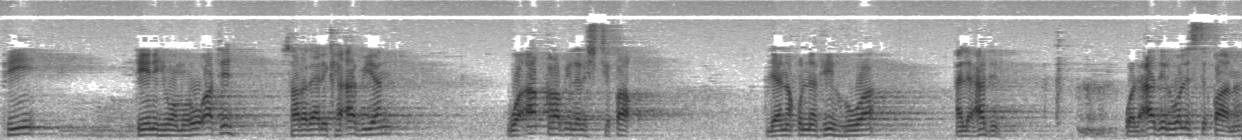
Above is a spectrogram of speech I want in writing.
في دينه ومروءته صار ذلك أبين وأقرب إلى الاشتقاق. لأن قلنا فيه هو العدل. والعدل هو الاستقامة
